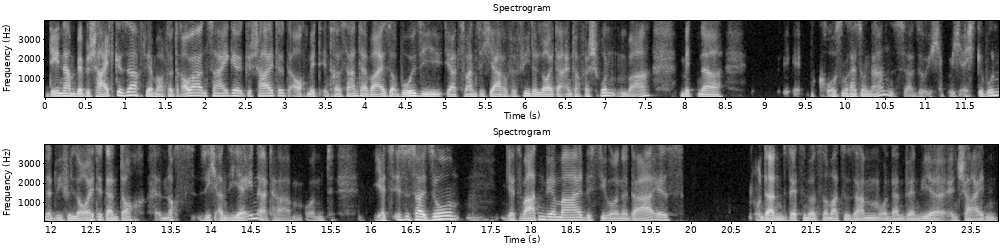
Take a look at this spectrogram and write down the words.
denen haben wir Bescheid gesagt. Wir haben auch eine Traueranzeige geschaltet, auch mit interessanterweise, obwohl sie ja 20 Jahre für viele Leute einfach verschwunden war, mit einer großen Resonanz. Also ich habe mich echt gewundert, wie viele Leute dann doch noch sich an sie erinnert haben. Und jetzt ist es halt so, jetzt warten wir mal, bis die Urne da ist. Und dann setzen wir uns nochmal zusammen und dann werden wir entscheiden,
